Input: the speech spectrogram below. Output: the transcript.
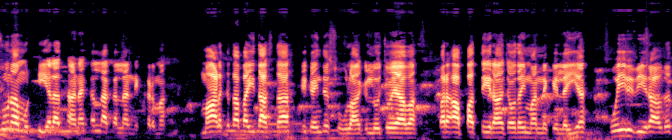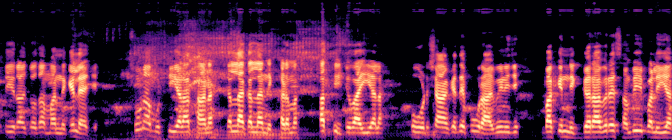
ਸੋਹਣਾ ਮੁੱਠੀ ਵਾਲਾ ਥਾਣਾ, ਕੱਲਾ ਕੱਲਾ ਨਿਖੜਮਾ ਮਾਲਕ ਦਾ ਬਾਈ ਦੱਸਦਾ ਕਿ ਕਹਿੰਦੇ 16 ਕਿਲੋ ਚੋਇਆ ਵਾ, ਪਰ ਆਪਾਂ 13 14 ਹੀ ਮੰਨ ਕੇ ਲਈ ਆ। ਕੋਈ ਵੀ ਵੀਰ ਆਪਦਾ 13 14 ਮੰਨ ਕੇ ਲੈ ਜੇ। ਸੋਹਣਾ ਮੁੱਠੀ ਵਾਲਾ ਥਾਣਾ, ਕੱਲਾ ਕੱਲਾ ਨਿਖੜਮਾ ਹੱਥੀ ਚਵਾਈ ਵਾਲਾ। ਹੋੜ ਛਾਂਕੇ ਤੇ ਭੂਰਾ ਵੀ ਨਹੀਂ ਜੀ। ਬਾਕੀ ਨਿੱਗਰ ਆ ਵੀਰੇ, ਸੰਭੀ ਪਲੀ ਆ।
